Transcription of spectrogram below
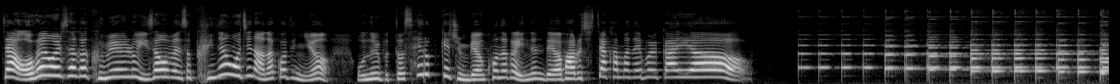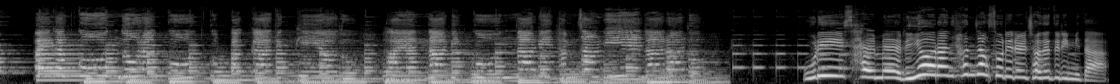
자, 어회월사가 금요일로 이사 오면서 그냥 오진 않았거든요. 오늘부터 새롭게 준비한 코너가 있는데요. 바로 시작 한번 해볼까요? 빨간 꽃 우리 삶의 리얼한 현장 소리를 전해드립니다.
